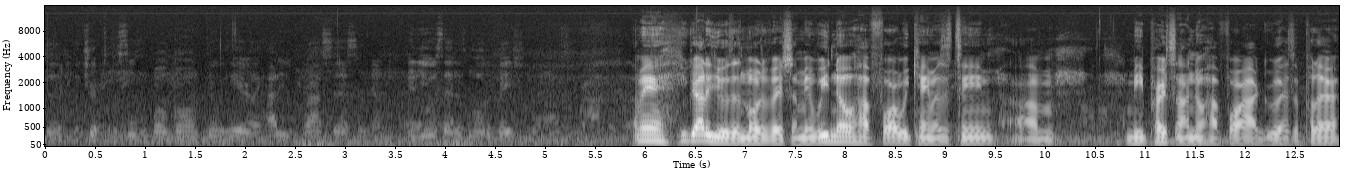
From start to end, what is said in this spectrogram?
the, the, trip to the Super Bowl going through here, like how do you process it and use that as motivation? I mean, you got to use it as motivation. I mean, we know how far we came as a team. Um, me personally, I know how far I grew as a player,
